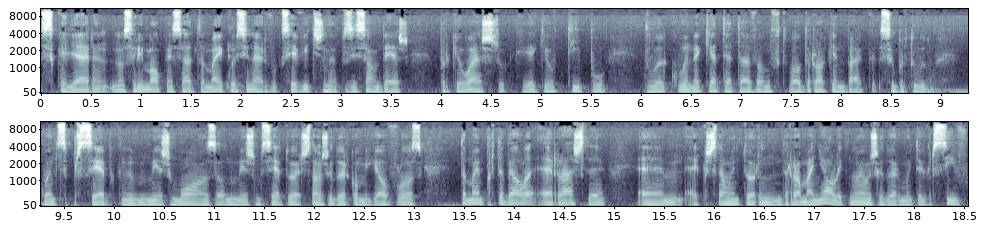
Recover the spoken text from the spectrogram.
se calhar não seria mal pensado também equacionar Vukcevic na posição 10, porque eu acho que aquele tipo de lacuna que é detectável no futebol de Rockenbach, sobretudo quando se percebe que no mesmo 11 ou no mesmo setor está um jogador como Miguel Veloso, também por tabela arrasta um, a questão em torno de Romagnoli, que não é um jogador muito agressivo,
